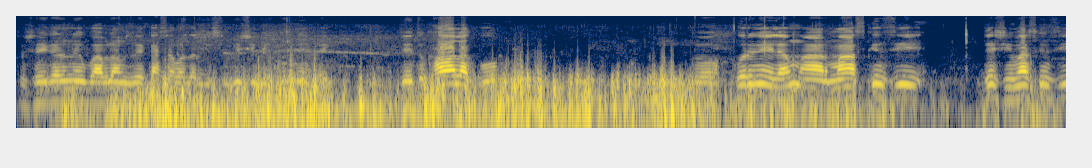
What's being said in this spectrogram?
তো সেই কারণে ভাবলাম যে কাঁচা বাজার কিছু বেশি করে যাই। যেহেতু খাওয়া লাগবো, তো করে নিয়ে এলাম। আর মাছ কিনছি দেশি মাছ কিনছি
